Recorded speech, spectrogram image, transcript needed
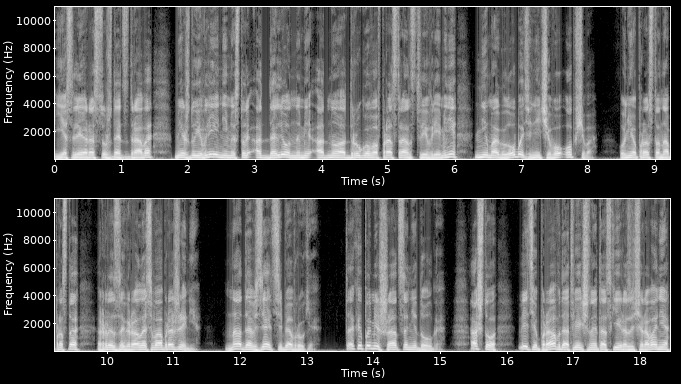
Если рассуждать здраво, между явлениями, столь отдаленными одно от другого в пространстве и времени, не могло быть ничего общего. У нее просто-напросто разыгралось воображение. Надо взять себя в руки. Так и помешаться недолго. А что, ведь и правда от вечной тоски и разочарования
